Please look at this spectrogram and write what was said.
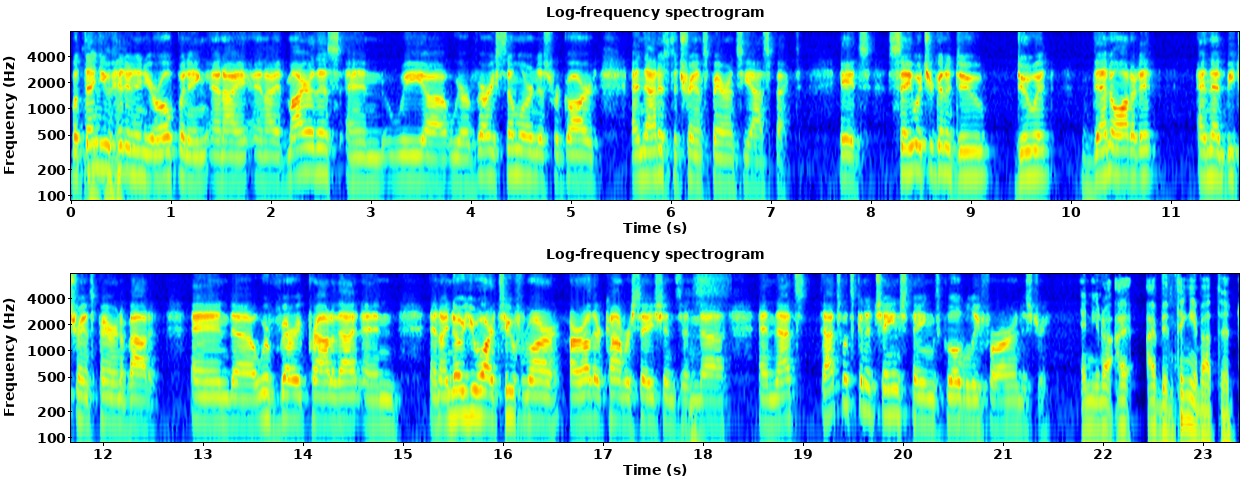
But then you hit it in your opening, and I and I admire this, and we uh, we are very similar in this regard, and that is the transparency aspect. It's say what you're going to do, do it, then audit it, and then be transparent about it. And uh, we're very proud of that, and and I know you are too from our, our other conversations, and uh, and that's that's what's going to change things globally for our industry. And you know, I I've been thinking about that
